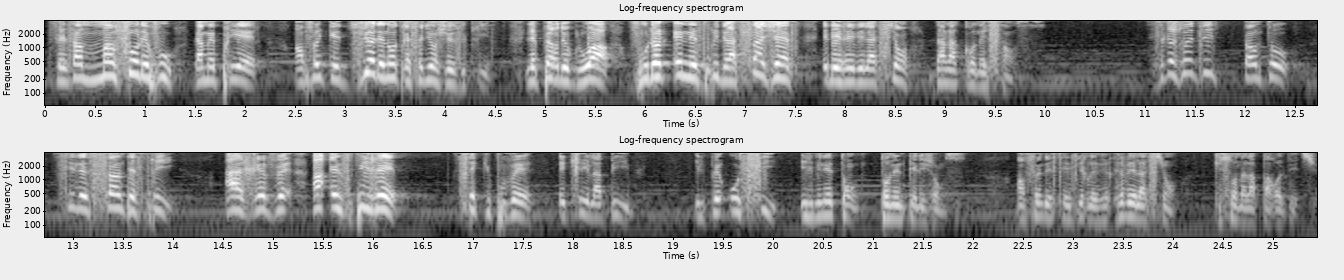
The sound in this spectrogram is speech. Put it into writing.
faisant mention de vous dans mes prières, afin que Dieu de notre Seigneur Jésus-Christ, le Père de gloire, vous donne un esprit de la sagesse et des révélations dans la connaissance. C'est ce que je dit tantôt. Si le Saint-Esprit a, a inspiré ceux qui pouvaient écrire la Bible, il peut aussi illuminer ton, ton intelligence afin de saisir les révélations qui sont dans la parole de Dieu.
